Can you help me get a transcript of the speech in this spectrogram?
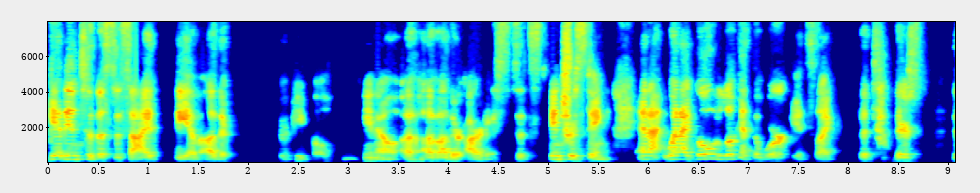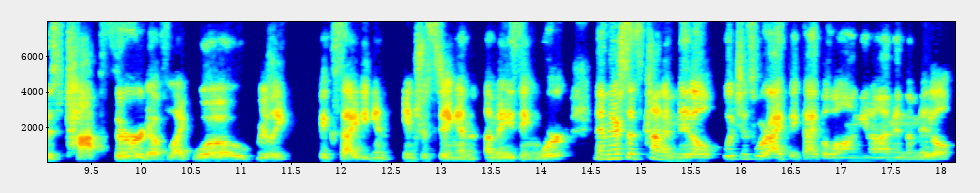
get into the society of other people, you know, mm-hmm. of other artists. It's interesting. And I, when I go look at the work, it's like the t- there's this top third of like, whoa, really exciting and interesting and amazing work. And then there's this kind of middle, which is where I think I belong. You know, I'm in the middle.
